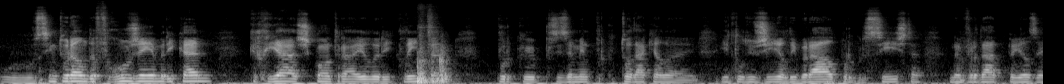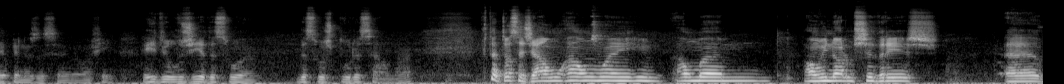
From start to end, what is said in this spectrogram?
o, o cinturão da ferrugem americano que reage contra a Hillary Clinton porque precisamente porque toda aquela ideologia liberal, progressista, na verdade para eles é apenas a, seu- enfim, a ideologia da sua, da sua exploração, não é? Portanto, ou seja, há um, há uma, há uma, há um enorme xadrez ah,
